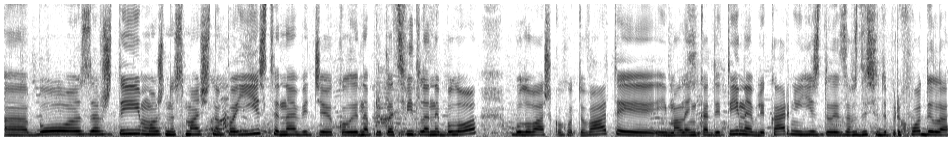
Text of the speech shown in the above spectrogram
е, бо завжди можна смачно поїсти, навіть коли, наприклад, світла не було, було важко готувати. І маленька дитина, і в лікарню їздили, завжди сюди приходила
